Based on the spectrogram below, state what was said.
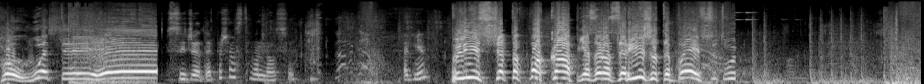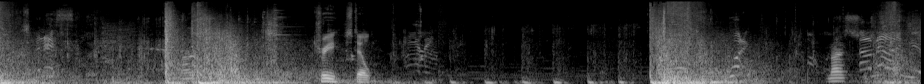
Bro, what the hell? Сиджа, дай, пожалуйста, вандалсы. Обмен? Please, shut the fuck up! Я зараз заріжу тебе і всю твою... Tree, still. Nice. I'm out of here.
